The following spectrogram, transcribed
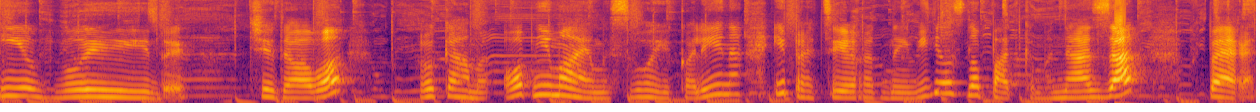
І видих. Чудово. Руками обнімаємо свої коліна і працює родний відділ з лопатками назад, вперед.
